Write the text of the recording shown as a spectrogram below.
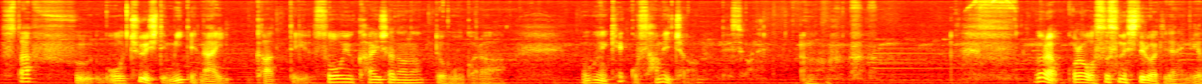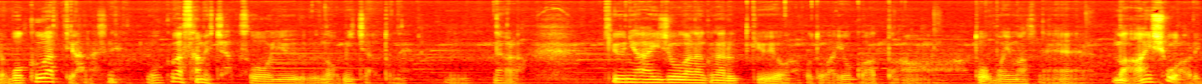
スタッフを注意して見てないかっていうそういう会社だなって思うから僕ね結構冷めちゃうんだからこれはおすすめしてるわけじゃないんだけど僕はっていう話ね。僕は冷めちゃう。そういうのを見ちゃうとね、うん、だから急に愛情がなくなるっていうようなことはよくあったなと思いますね。まあ相性は悪い。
